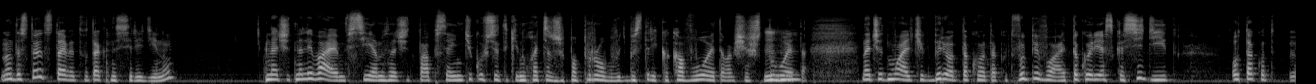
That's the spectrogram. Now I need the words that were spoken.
Ну, достает, ставит вот так на середину. Значит, наливаем всем, значит, по абсентику. Все такие, ну хотят же попробовать быстрее, каково это вообще, что Мгм. это. Значит, мальчик берет такой, так вот, выпивает, такой резко сидит, вот так вот э,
